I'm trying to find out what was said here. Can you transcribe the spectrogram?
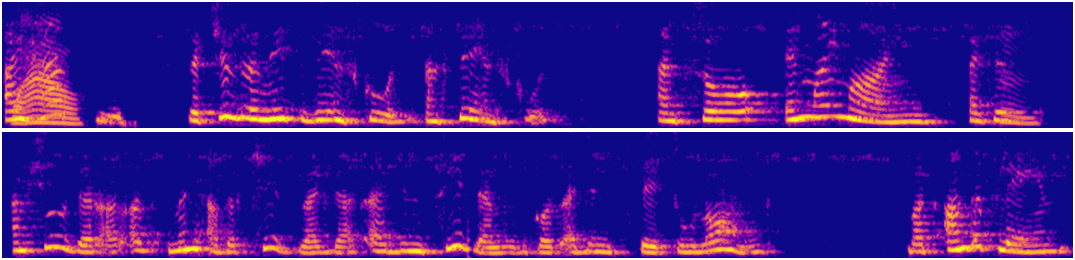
I have Wow. to. The children need to be in school and stay in school. And so in my mind, I said, Mm. I'm sure there are many other kids like that. I didn't see them because I didn't stay too long. But on the plane,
